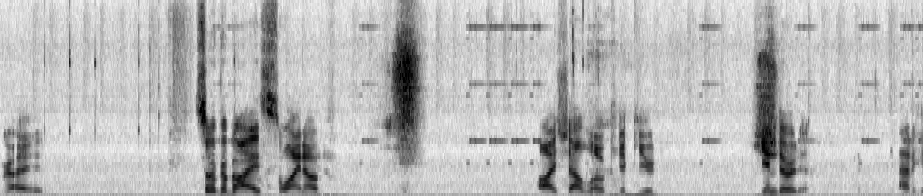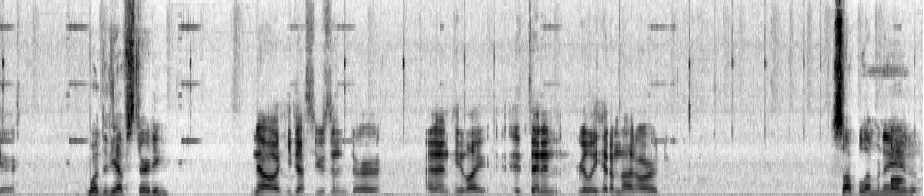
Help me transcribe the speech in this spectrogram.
right. So goodbye, Swinub. I shall low kick you. He endured it. Out of here. What did he have? Sturdy? No, he just used endure, and then he like it didn't really hit him that hard. Sub lemonade. Oh,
